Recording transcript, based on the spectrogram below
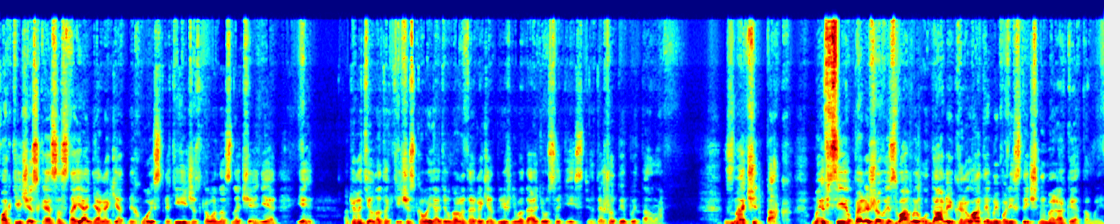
фактическое состояние ракетных войск стратегического назначения и оперативно-тактического ядерного это ракет ближнього радіуса действия. Те, що ти питала. Значить так, ми всі пережили з вами удари крилатими балістичними ракетами.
